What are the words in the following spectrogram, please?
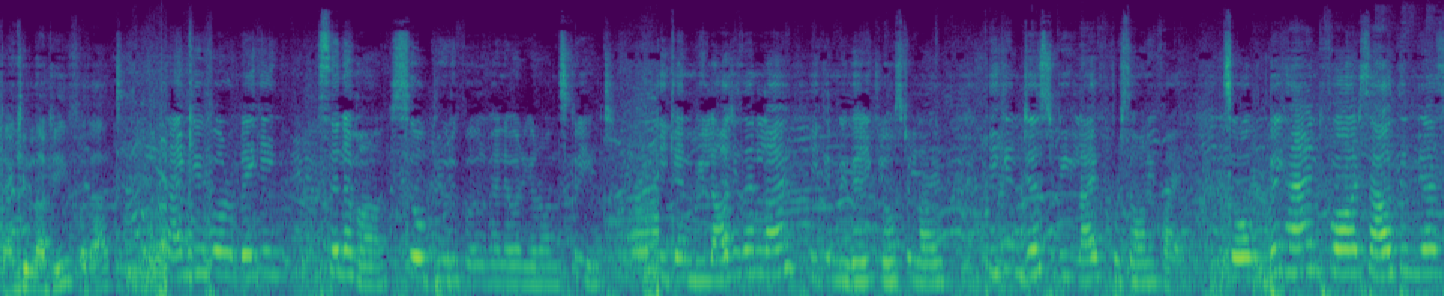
thank you, Lucky, for that. Thank you for making cinema so beautiful whenever you're on screen. He can be larger than life, he can be very close to life, he can just be life personified. So, big hand for South India's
